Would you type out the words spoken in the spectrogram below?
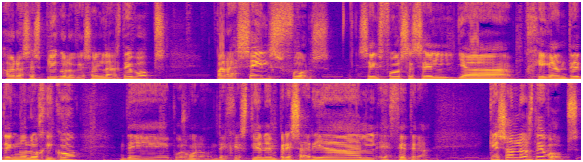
Ahora os explico lo que son las DevOps. Para Salesforce. Salesforce es el ya gigante tecnológico de, pues bueno, de gestión empresarial, etc. ¿Qué son los DevOps?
